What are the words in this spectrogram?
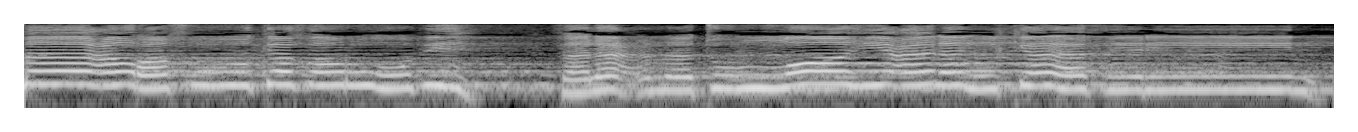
ما عرفوا كفروا به فلعنة الله على الكافرين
